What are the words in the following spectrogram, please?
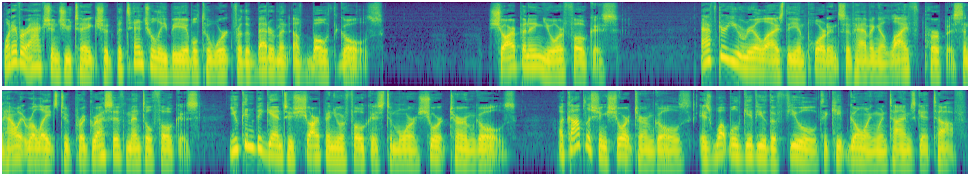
Whatever actions you take should potentially be able to work for the betterment of both goals. Sharpening your focus. After you realize the importance of having a life purpose and how it relates to progressive mental focus, you can begin to sharpen your focus to more short term goals. Accomplishing short term goals is what will give you the fuel to keep going when times get tough.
